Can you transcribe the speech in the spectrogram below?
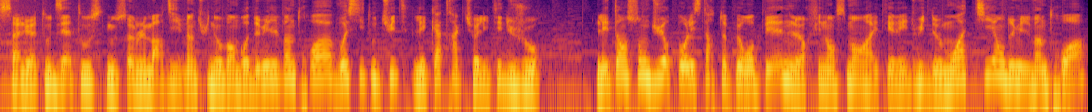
Salut à toutes et à tous, nous sommes le mardi 28 novembre 2023, voici tout de suite les 4 actualités du jour. Les temps sont durs pour les startups européennes, leur financement a été réduit de moitié en 2023.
